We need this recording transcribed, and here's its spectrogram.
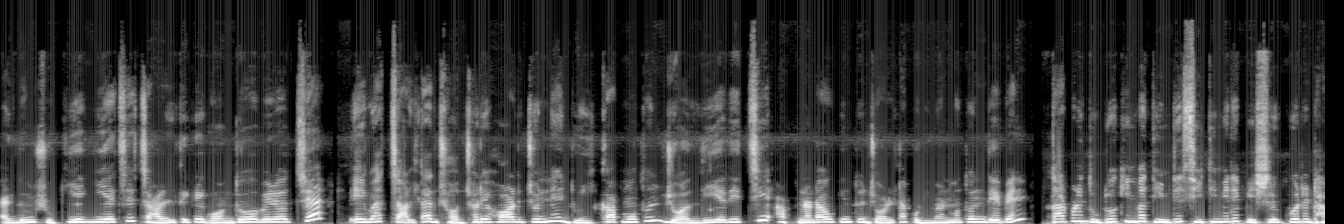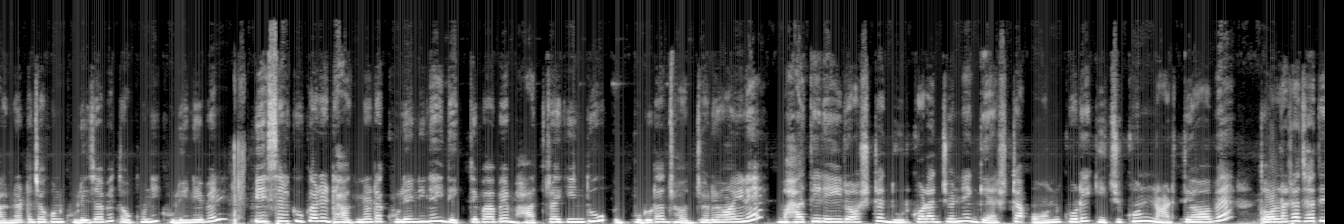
একদম শুকিয়ে গিয়েছে, চাল থেকে গন্ধও বেরোচ্ছে। এবার চালটা ঝরঝরে হওয়ার জন্য দুই কাপ মতন জল দিয়ে দিচ্ছি। আপনারাও কিন্তু জলটা পরিমাণ মতন দেবেন। তারপরে দুটো কিংবা তিনটে সিটি মেরে প্রেসার কুকারের ঢাকনাটা যখন খুলে যাবে তখনই খুলে নেবেন। প্রেসার কুকারের ঢাকনাটা খুলে নিলেই দেখতে পাবে ভাতটা কিন্তু পুরোটা ঝরঝরে হয় না। ভাতের এই রসটা দূর করার জন্য গ্যাসটা অন করে কিছুক্ষণ নাড়তে হবে। তলাটা যাতে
